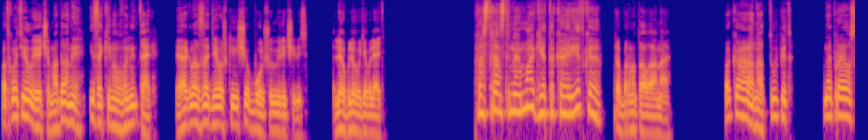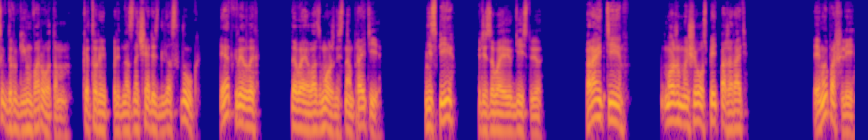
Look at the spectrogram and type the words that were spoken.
Подхватил ее чемоданы и закинул в инвентарь, а глаза девушки еще больше увеличились. Люблю удивлять. «Пространственная магия такая редкая», — пробормотала она. Пока она тупит, направился к другим воротам, которые предназначались для слуг, и открыл их, давая возможность нам пройти. «Не спи», — призываю ее к действию. «Пора идти. Можем еще успеть пожрать». И мы пошли.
